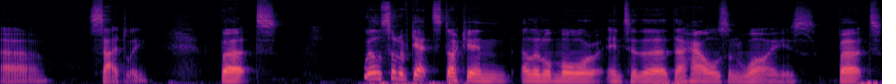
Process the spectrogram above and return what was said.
uh, sadly. But we'll sort of get stuck in a little more into the, the hows and whys. But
